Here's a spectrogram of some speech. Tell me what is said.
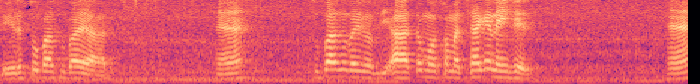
फिर सुबह सुबह यार, हैं? सुबह सुबह ही पबजी आज तो मौसम अच्छा है कि नहीं फिर? हैं?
